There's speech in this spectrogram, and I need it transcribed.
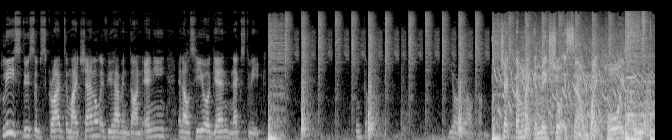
Please do subscribe to my channel if you haven't done any and I'll see you again next week. Think about it. You're welcome. Check the mic and make sure it sound right, boys.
